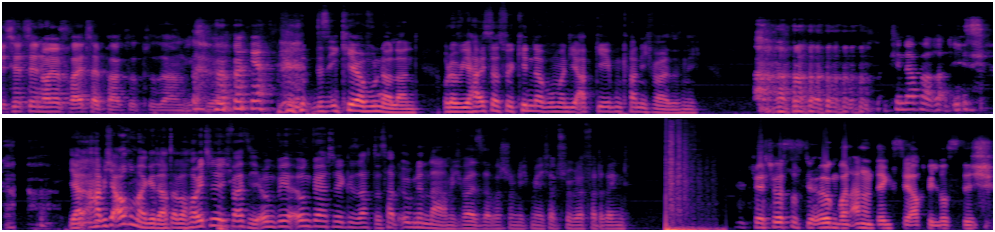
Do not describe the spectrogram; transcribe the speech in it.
Ist jetzt der neue Freizeitpark sozusagen. Ja. Das Ikea Wunderland. Oder wie heißt das für Kinder, wo man die abgeben kann? Ich weiß es nicht. Kinderparadies. Ja, habe ich auch immer gedacht. Aber heute, ich weiß nicht, irgendwer, irgendwer hatte gesagt, das hat irgendeinen Namen. Ich weiß es aber schon nicht mehr. Ich hatte schon wieder verdrängt. Vielleicht hörst du es dir irgendwann an und denkst dir, ach, wie lustig.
